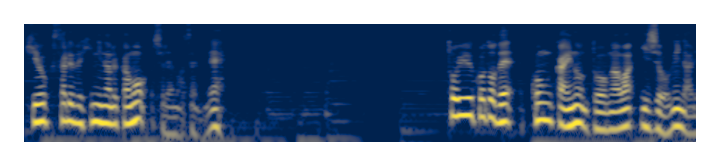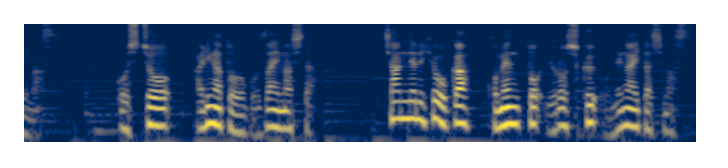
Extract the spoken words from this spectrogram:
記憶される日になるかもしれませんね。ということで今回の動画は以上になります。ご視聴ありがとうございました。チャンネル評価、コメントよろしくお願いいたします。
